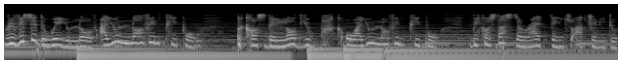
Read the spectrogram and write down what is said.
Revisit the way you love. Are you loving people because they love you back? Or are you loving people because that's the right thing to actually do.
